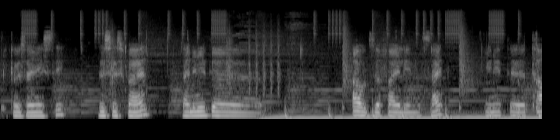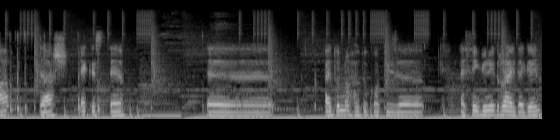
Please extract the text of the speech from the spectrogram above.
because I see this is file and you need uh, out the file inside. You need uh, tar dash xf uh, I don't know how to copy the I think you need write again.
